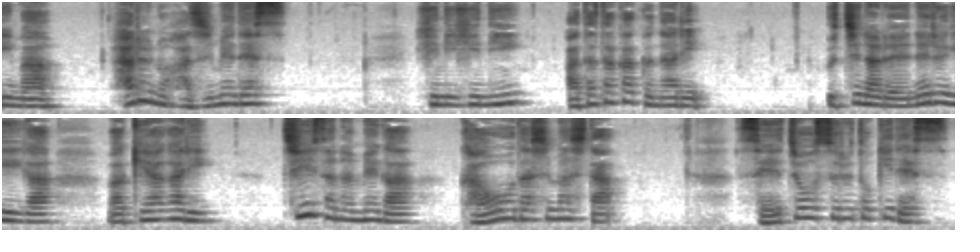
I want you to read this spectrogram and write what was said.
今春の初めです。日に日に暖かくなり内なるエネルギーが湧き上がり小さな芽が顔を出しました。成長する時です。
